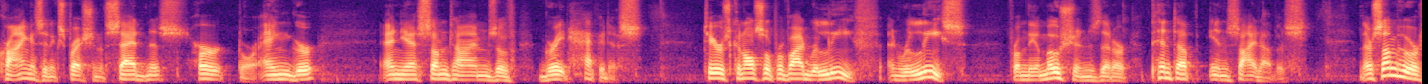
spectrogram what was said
Crying is an expression of sadness, hurt, or anger, and yes, sometimes of great happiness. Tears can also provide relief and release from the emotions that are pent up inside of us. There are some who are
